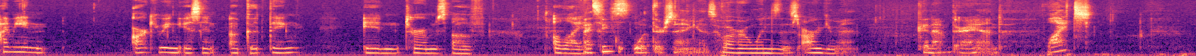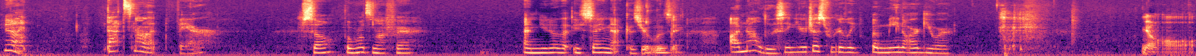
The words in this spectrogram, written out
I mean, arguing isn't a good thing in terms of alliances. I think what they're saying is whoever wins this argument can have their hand. What? Yeah. That's not fair. So the world's not fair. And you know that you're saying that because you're losing. I'm not losing. You're just really a mean arguer. Aww.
